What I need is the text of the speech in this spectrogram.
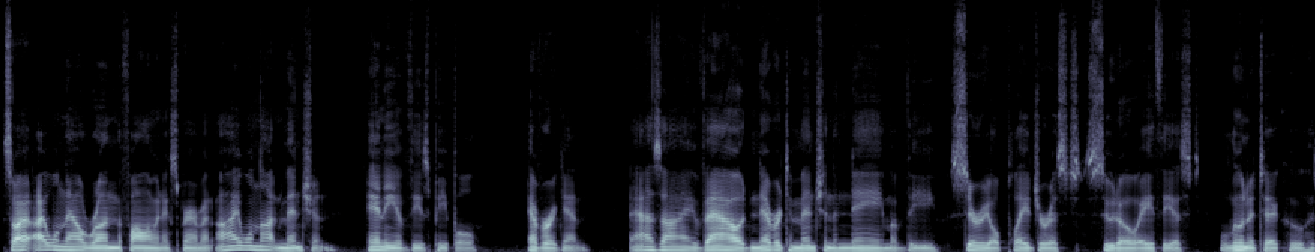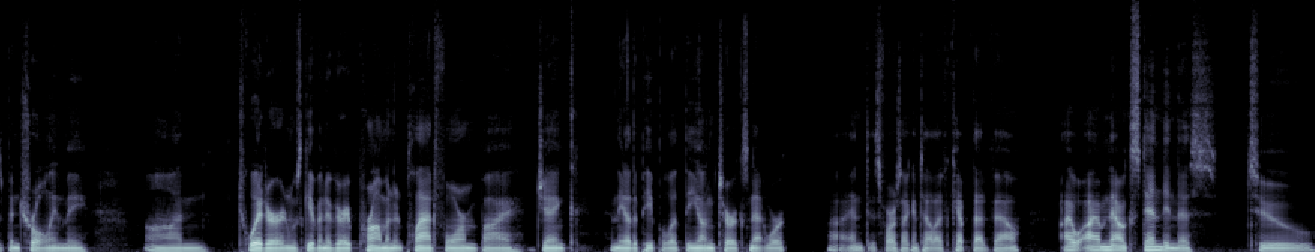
So I, I will now run the following experiment. I will not mention any of these people ever again. As I vowed never to mention the name of the serial plagiarist, pseudo atheist lunatic who has been trolling me on Twitter and was given a very prominent platform by Cenk and the other people at the Young Turks Network. Uh, and as far as I can tell, I've kept that vow. I, am now extending this to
